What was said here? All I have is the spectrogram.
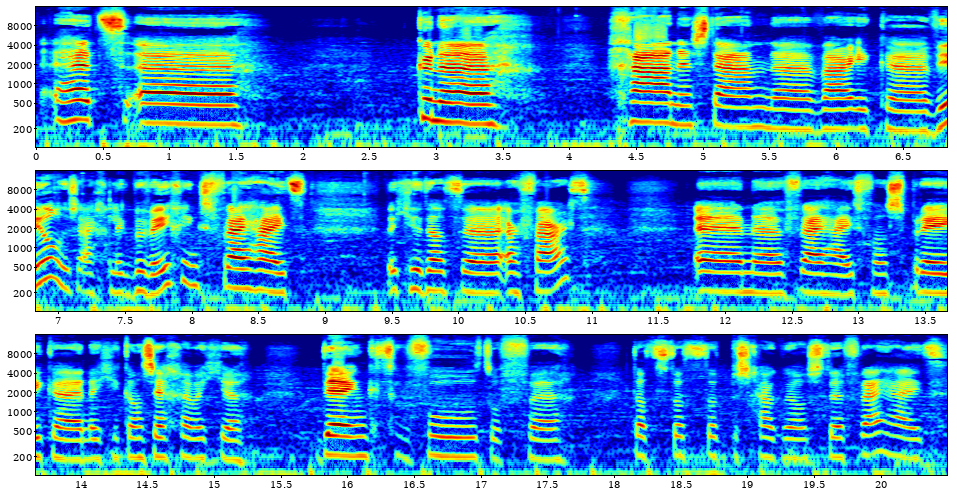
het kunnen gaan en staan waar ik wil. Dus eigenlijk bewegingsvrijheid, dat je dat ervaart. En vrijheid van spreken en dat je kan zeggen wat je denkt, voelt. Of, dat, dat, dat beschouw ik wel als de vrijheid.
